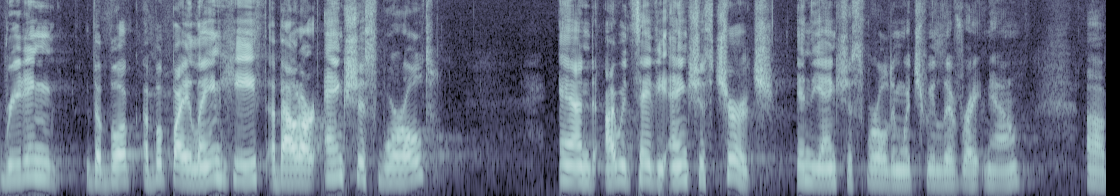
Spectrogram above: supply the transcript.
reading the book, a book by Elaine Heath about our anxious world and I would say the anxious church in the anxious world in which we live right now. Uh,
